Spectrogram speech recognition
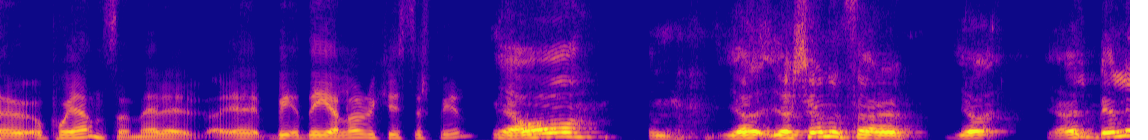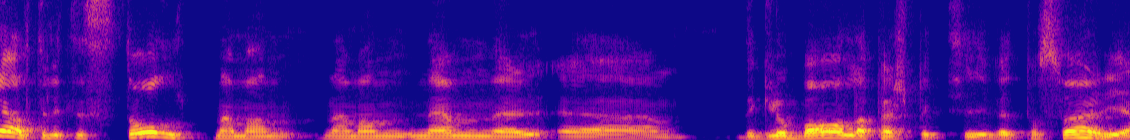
eh, på Jensen? Är det, eh, delar du Christers bild? Ja, mm, jag, jag, känner så här. Jag, jag blir alltid lite stolt när man när man nämner eh, det globala perspektivet på Sverige.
